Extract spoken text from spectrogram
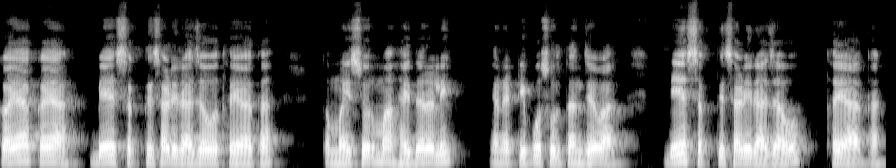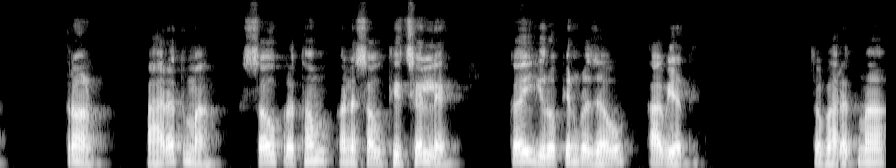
કયા કયા બે શક્તિશાળી રાજાઓ થયા હતા? તો મૈસૂરમાં હૈદર અલી અને ટીપુ સુલતાન જેવા બે શક્તિશાળી રાજાઓ થયા હતા. ત્રણ, ભારતમાં સૌ પ્રથમ અને સૌથી છેલ્લે કઈ યુરોપિયન પ્રજાઓ આવી હતી? તો ભારતમાં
